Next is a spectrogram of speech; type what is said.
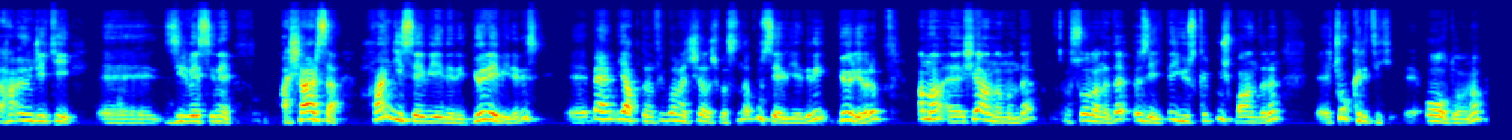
daha önceki e, zirvesini aşarsa hangi seviyeleri görebiliriz? E, ben yaptığım Fibonacci çalışmasında bu seviyeleri görüyorum. Ama e, şey anlamında Solana'da özellikle 143 bandının çok kritik e, olduğunu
